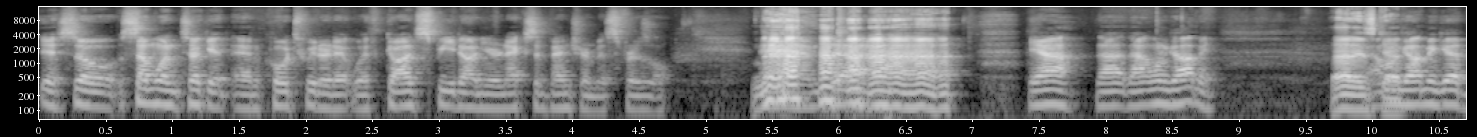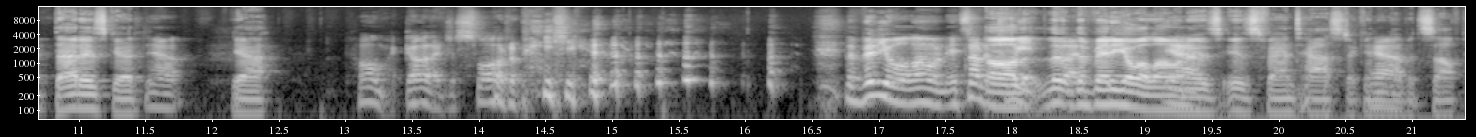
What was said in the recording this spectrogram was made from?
yeah, so someone took it and quote tweeted it with "Godspeed on your next adventure, Miss Frizzle." And uh, yeah, that that one got me. That is That one got me good. That is good. Yeah. Yeah. Oh my god, I just swallowed a bee. the video alone, it's not a Oh, tweet. the, the video alone Yeah. is is fantastic in Yeah. and of itself.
